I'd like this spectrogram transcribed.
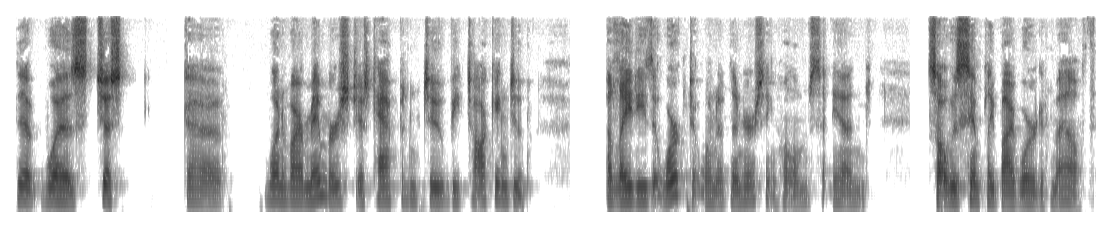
That was just uh, one of our members just happened to be talking to a lady that worked at one of the nursing homes. And so it was simply by word of mouth.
